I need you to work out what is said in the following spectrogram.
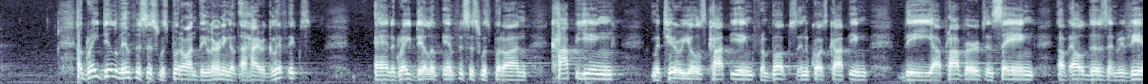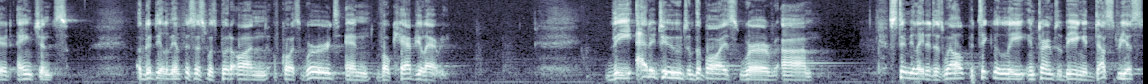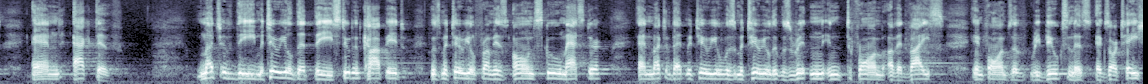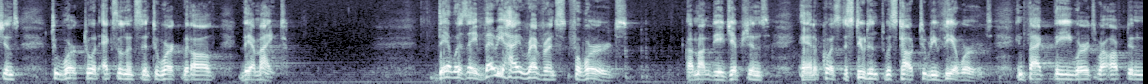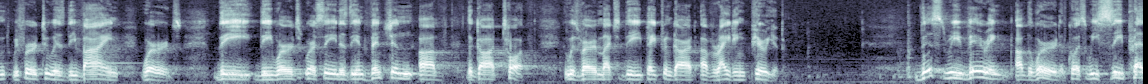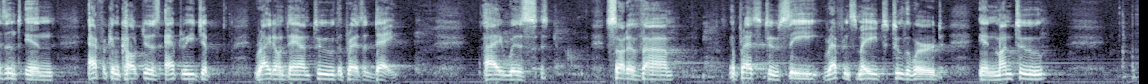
A great deal of emphasis was put on the learning of the hieroglyphics, and a great deal of emphasis was put on copying materials, copying from books, and of course, copying the uh, proverbs and saying of elders and revered ancients. A good deal of emphasis was put on, of course, words and vocabulary. The attitudes of the boys were um, stimulated as well, particularly in terms of being industrious and active. Much of the material that the student copied was material from his own schoolmaster, and much of that material was material that was written in the form of advice, in forms of rebukes and exhortations to work toward excellence and to work with all their might there was a very high reverence for words among the Egyptians, and of course, the student was taught to revere words. In fact, the words were often referred to as divine words. The, the words were seen as the invention of the god Thoth, who was very much the patron god of writing, period. This revering of the word, of course, we see present in African cultures after Egypt right on down to the present day. I was sort of um, impressed to see reference made to the word in Muntu,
